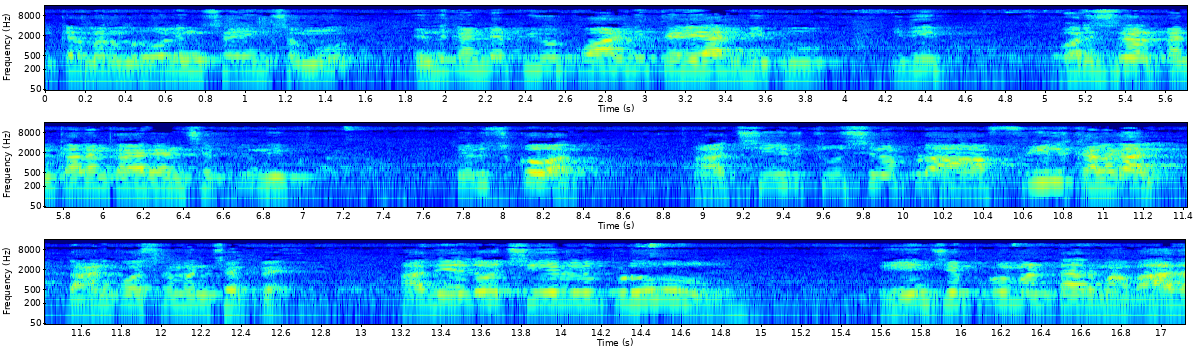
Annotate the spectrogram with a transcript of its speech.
ఇక్కడ మనం రోలింగ్ చేయించము. ఎందుకంటే ప్యూర్ క్వాలిటీ తెలియాలి మీకు. ఇది ఒరిజినల్ పెన్ కలంకారీ అని చెప్పి మీకు తెలుసుకోవాలి. ఆ చీర చూసినప్పుడు ఆ ఫీల్ కలగాలి. దానికోసం అని చెప్పే. అదేదో చీరలు ఇప్పుడు ఏం చెప్పుకోమంటారు మా బాధ.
